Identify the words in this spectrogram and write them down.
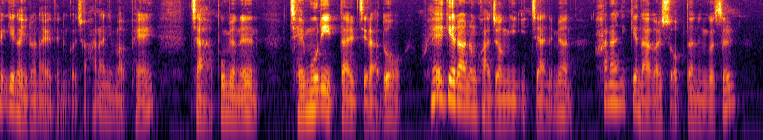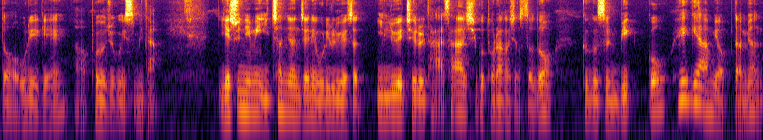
회개가 일어나야 되는 거죠. 하나님 앞에. 자, 보면은 재물이 있다 할지라도 회개라는 과정이 있지 않으면 하나님께 나갈 수 없다는 것을 또 우리에게 어, 보여주고 있습니다. 예수님이 2000년 전에 우리를 위해서 인류의 죄를 다 사하시고 돌아가셨어도 그것을 믿고 회개함이 없다면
